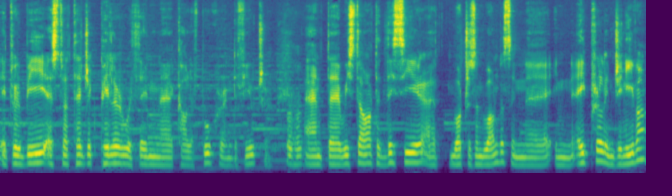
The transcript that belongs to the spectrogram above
It will be a strategic pillar within uh, Carl F. Bucherer in the future. And uh, we started this year at Watches and Wonders in uh, in April in Geneva,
